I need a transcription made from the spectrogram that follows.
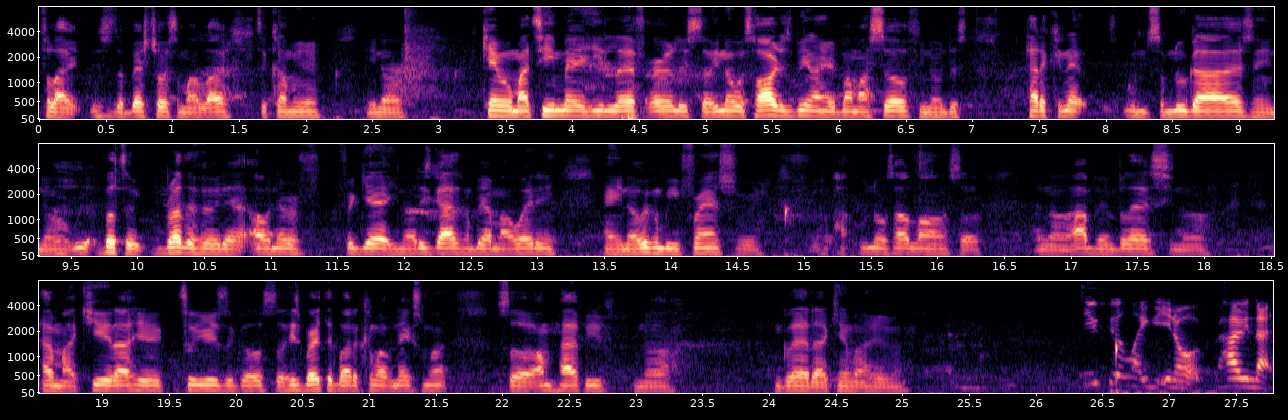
feel like this is the best choice of my life to come here. You know, came with my teammate. He left early, so you know it's hard just being out here by myself. You know, just had to connect with some new guys, and you know we built a brotherhood that I'll never forget. You know, these guys are gonna be at my wedding, and you know we're gonna be friends for, who knows how long. So, you know, I've been blessed. You know, had my kid out here two years ago, so his birthday about to come up next month. So I'm happy. You know, I'm glad I came out here. Do you feel like, you know, having that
